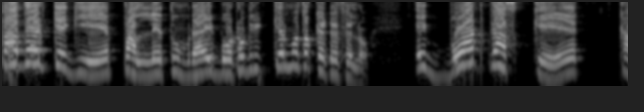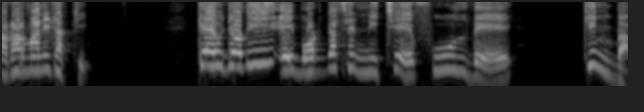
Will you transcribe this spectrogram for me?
তাদেরকে গিয়ে পারলে তোমরা এই বটবৃক্ষের মতো কেটে ফেলো। এই বট গাছকে কাটার মানিটা কি? কেউ যদি এই বট গাছের নিচে ফুল দেয় কিংবা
